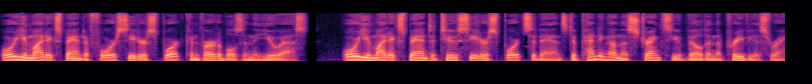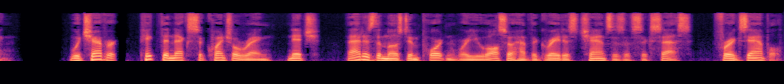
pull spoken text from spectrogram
or you might expand to four seater sport convertibles in the US, or you might expand to two seater sports sedans depending on the strengths you build in the previous ring. Whichever, pick the next sequential ring, niche, that is the most important where you also have the greatest chances of success. For example,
